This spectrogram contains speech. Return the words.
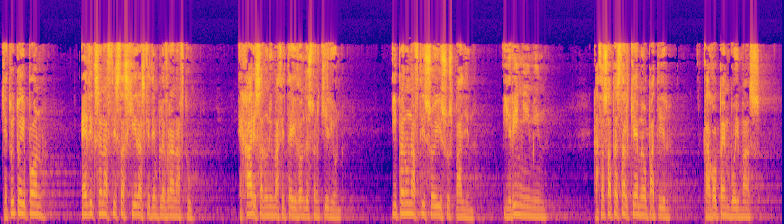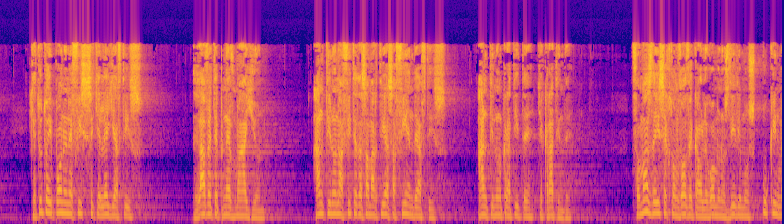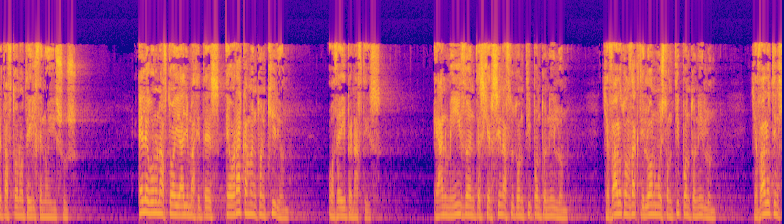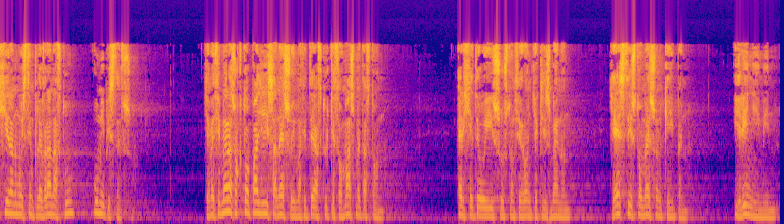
Και τούτο υπόν έδειξεν αυτής στα σχήρας και την πλευράν αυτού. Εχάρισαν οι μαθητέ ειδώντες των Κύριων Είπενουν αυτή ο Ιησούς πάλιν, ειρήνη ημίν, καθώς απέσταλκέ με ο πατήρ, καγώ πέμπω ημάς. Και τούτο υπόνεν εφήσισε και λέγει αυτής, λάβετε πνεύμα Άγιον, αν τινον αφείτε τα αμαρτίας αφίεντε αυτής, αν τινον κρατείτε και κράτηντε. Θωμάς δε είσαι εκ των δώδεκα ο λεγόμενος δίδυμος, ούκ είναι με ταυτόν οτε ήλθεν ο Ιησούς. Έλεγον αυτό οι άλλοι μαθητές, εωράκαμεν τον Κύριον, ο δε είπεν αυτής «Εάν μη είδω εν τεσχερσίν αυτού των τύπων των ύλων και βάλω τον δάκτυλόν μου εις των τύπων των ύλων και βάλω την χείραν μου εις την πλευράν αυτού, ου μη πιστεύσω». Και μεθημέρας οκτώ πάλι ήσαν έσω οι μαθητέ αυτού και Θωμάς με ταυτόν. Έρχεται ο Ιησούς των θυρών και κλεισμένων και έστη στο μέσον και είπεν «Ειρήνη ημίν».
